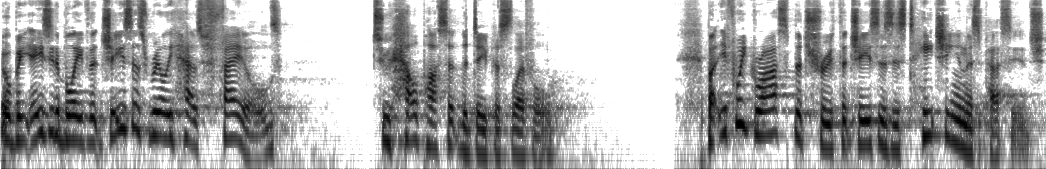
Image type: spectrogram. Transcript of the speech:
It will be easy to believe that Jesus really has failed to help us at the deepest level. But if we grasp the truth that Jesus is teaching in this passage,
